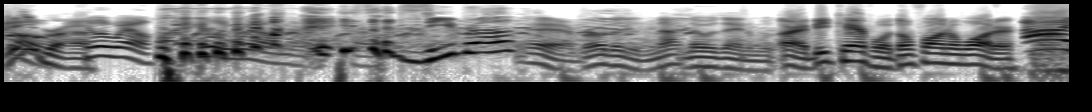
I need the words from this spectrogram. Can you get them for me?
zebra. zebra. Oh. Oh, killer whale. Killing whale. Man. He said zebra. Yeah, bro does not know his animals. All right, be careful. Don't fall in the water. Ah,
